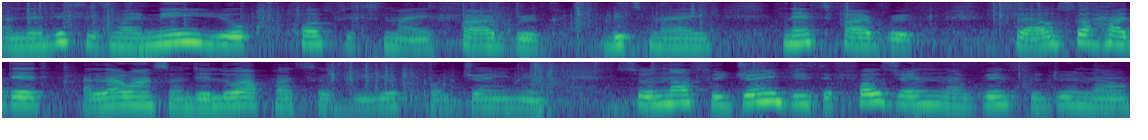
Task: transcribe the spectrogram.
And then this is my main yoke cut with my fabric with my net fabric so i also added allowance on the lower part of the yoke for joining. So now to join this the first joining i'm going to do now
